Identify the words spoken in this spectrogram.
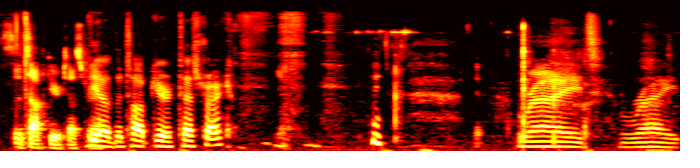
it's the Top Gear test track. yeah the Top Gear test track. Right. Right.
